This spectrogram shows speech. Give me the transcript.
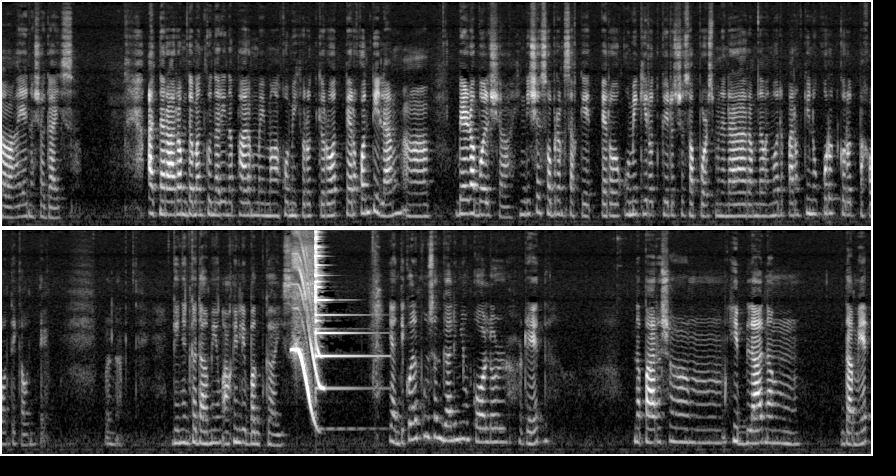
So, ayan na siya guys. At nararamdaman ko na rin na parang may mga kumikirot-kirot. Pero konti lang. ah, bearable siya. Hindi siya sobrang sakit. Pero kumikirot-kirot siya sa pores mo na nararamdaman mo na parang kinukurot-kurot pa kaunti-kaunti. Ano. Ganyan kadami yung aking libag guys. Yan, di ko alam kung saan galing yung color red. Na para siyang hibla ng damit.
